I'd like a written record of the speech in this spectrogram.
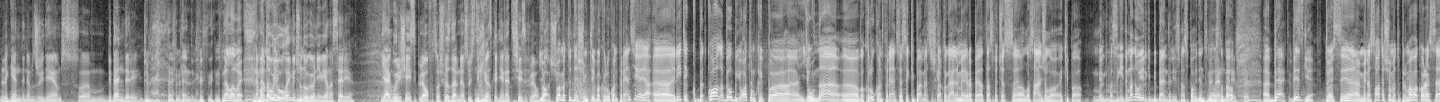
legendiniams žaidėjams um, bibenderiai. Bibenderiai. Nelabai. Nematau Nematai. jų laiminčių daugiau nei vieną seriją. Jeigu ir išeis į playoffs, aš vis dar nesu įsitikinęs, kad jie net išeis į playoffs. Jo, šiuo metu dešimti vakarų konferencijoje. Uh, Ryti, bet ko labiau bijotum kaip uh, jauna uh, vakarų konferencijos ekipa, mes iš karto galime ir apie tas pačias Los Andželo ekipą irgi pasakyti. Manau, irgi bibenderiais mes pavadintume juos labiau. Bet visgi, tu esi Minnesota šiuo metu pirma vakaruose,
